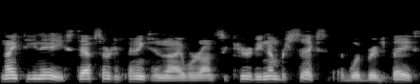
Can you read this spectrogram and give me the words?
1980, Staff Sergeant Pennington and I were on security number 6 at Woodbridge Base.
